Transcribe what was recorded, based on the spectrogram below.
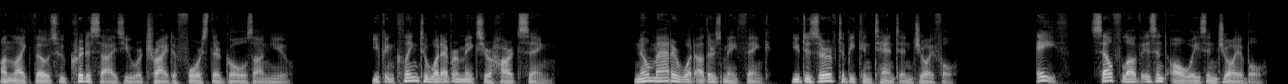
unlike those who criticize you or try to force their goals on you. You can cling to whatever makes your heart sing. No matter what others may think, you deserve to be content and joyful. Eighth, self love isn't always enjoyable.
